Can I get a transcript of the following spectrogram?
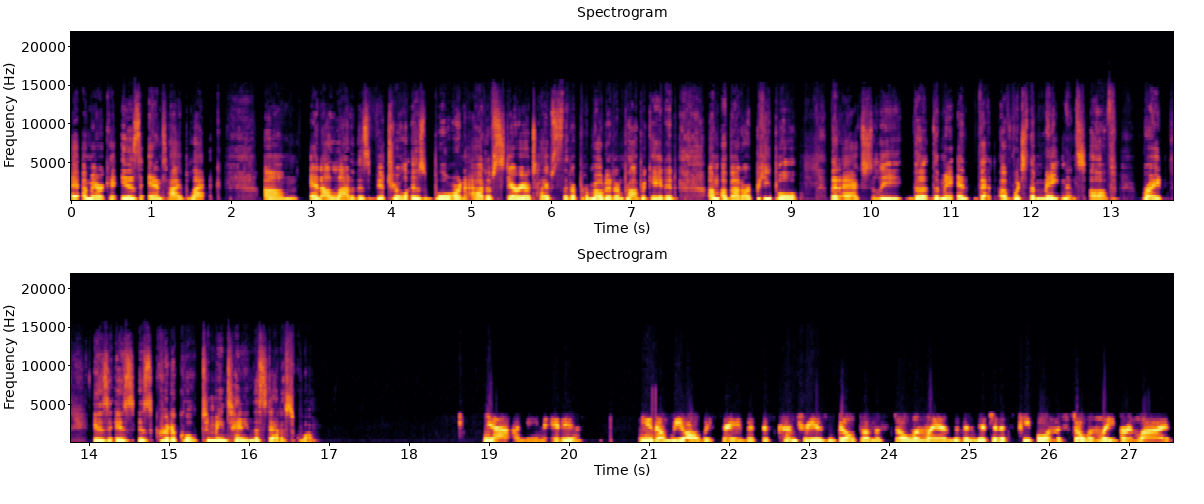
uh, America is anti-black, um, and a lot of this vitriol is born out of stereotypes that are promoted and propagated um, about our people. That actually the the ma- and that of which the maintenance of right is is is critical to maintaining the status quo. Yeah, I mean, it is. You know, we always say that this country is built on the stolen land of indigenous people and the stolen labor and lives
